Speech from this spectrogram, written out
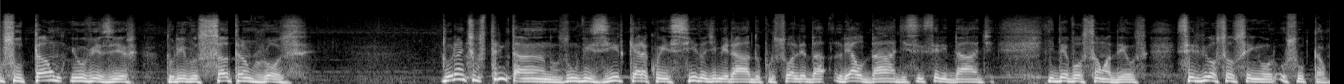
O Sultão e o Vizir, do livro Sultan Rose. Durante uns 30 anos, um vizir que era conhecido e admirado por sua lealdade, sinceridade e devoção a Deus, serviu ao seu senhor, o sultão.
